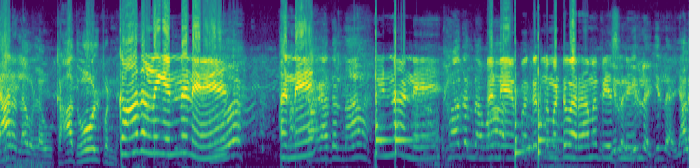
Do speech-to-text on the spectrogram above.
யாரெல்லாம் உள்ள காதோல் பண்ண? காதல்னா என்னண்ணே? அண்ணே. காதல்னா? என்ன அண்ணே காதல்னா அண்ணே பக்கத்துல மட்டும் வராம இல்ல பேசுனே இல்ல இல்ல யால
